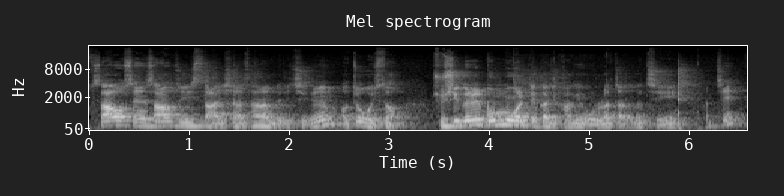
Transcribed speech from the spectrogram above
사우스 앤 사우스 이스트 아시아 사람들이 지금 어쩌고 있어? 주식을 못 먹을 때까지 가격이 올랐잖아, 그치? 맞지?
